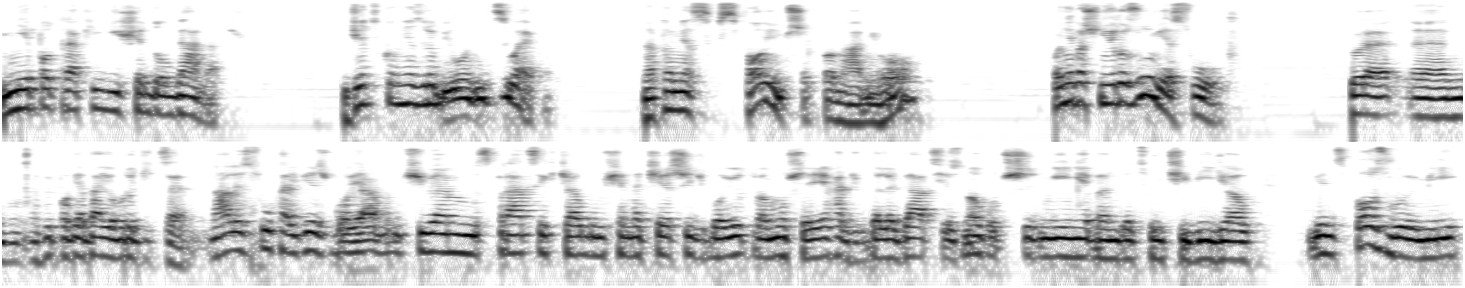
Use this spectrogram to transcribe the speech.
nie potrafili się dogadać. Dziecko nie zrobiło nic złego. Natomiast w swoim przekonaniu, ponieważ nie rozumie słów, które wypowiadają rodzice. No ale słuchaj, wiesz, bo ja wróciłem z pracy, chciałbym się nacieszyć, bo jutro muszę jechać w delegację, znowu trzy dni nie będę córci widział, więc pozwól mi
